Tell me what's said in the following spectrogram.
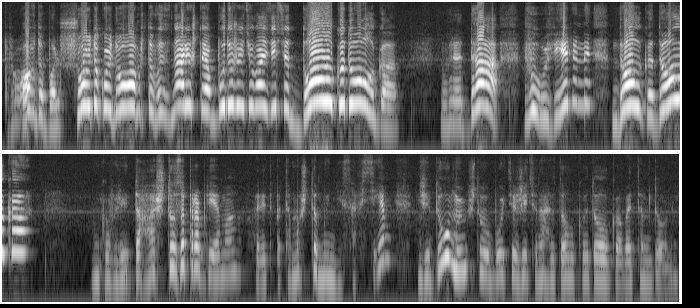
правда, большой такой дом, что вы знали, что я буду жить у вас здесь долго-долго. Говорят, да, вы уверены, долго-долго? Он говорит, да, что за проблема? Говорит, потому что мы не совсем не думаем, что вы будете жить у нас долго-долго в этом доме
